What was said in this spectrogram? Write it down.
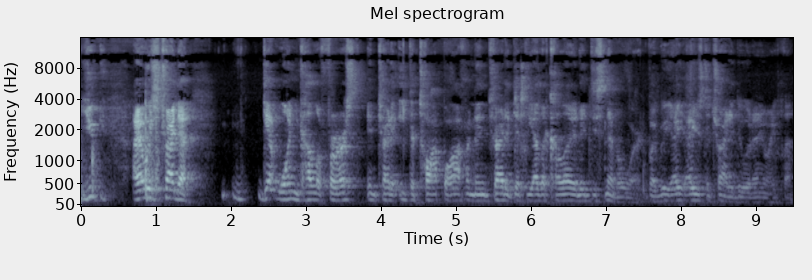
you. I always tried to get one color first and try to eat the top off, and then try to get the other color, and it just never worked. But we, I, I used to try to do it anyway. But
